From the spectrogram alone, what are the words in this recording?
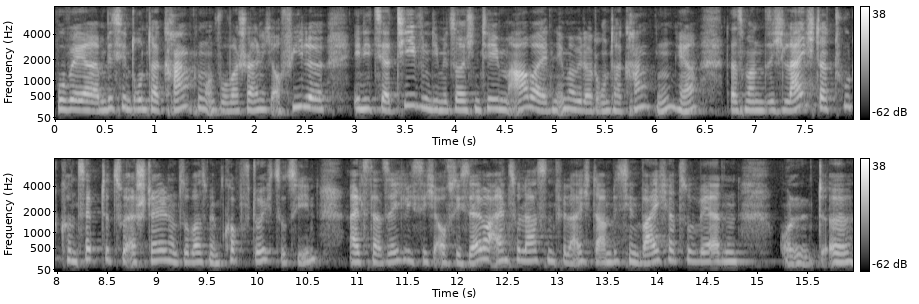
wo wir ja ein bisschen drunter kranken und wo wahrscheinlich auch viele Initiativen, die mit solchen Themen arbeiten, immer wieder drunter kranken, ja? dass man sich leichter tut, Konzepte zu erstellen und sowas mit dem Kopf durchzuziehen, als tatsächlich sich auf sich selber einzulassen, vielleicht da ein bisschen weicher zu werden und äh,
